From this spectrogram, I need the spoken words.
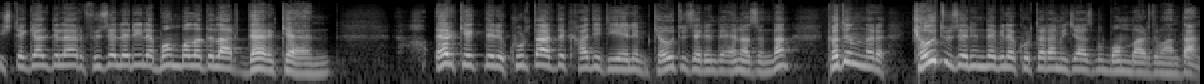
işte geldiler füzeleriyle bombaladılar derken erkekleri kurtardık hadi diyelim kağıt üzerinde en azından kadınları kağıt üzerinde bile kurtaramayacağız bu bombardımandan.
